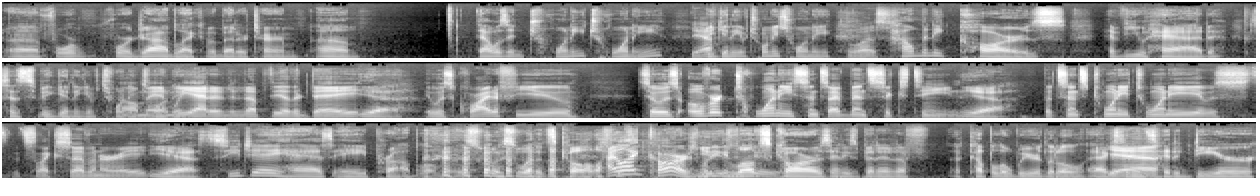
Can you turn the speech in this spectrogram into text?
uh, for for a job, lack of a better term. Um, that was in 2020, Yeah. beginning of 2020. It was. How many cars have you had since the beginning of 2020? oh 2020? man we added it up the other day yeah, It was quite a few. So it was over 20 since I've been 16. yeah, But since 2020, it was it's like seven or eight. yeah. CJ has a problem. This is what it's called. I like cars. What he loves do? cars, and he's been in a couple of weird little accidents. Yeah. Hit a deer.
